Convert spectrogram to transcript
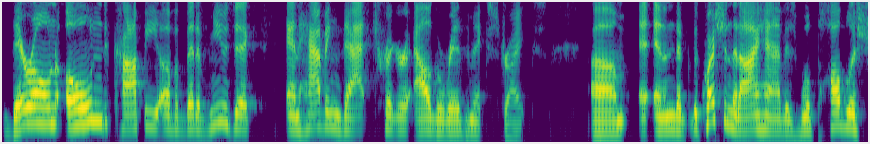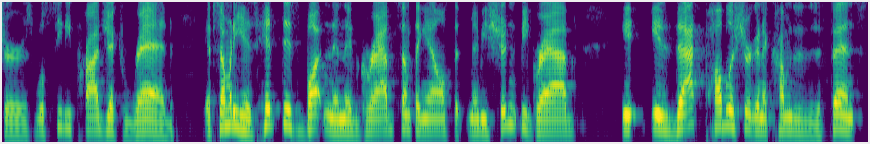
their own owned copy of a bit of music and having that trigger algorithmic strikes. Um, and the, the question that I have is will publishers, will CD Projekt Red, if somebody has hit this button and they've grabbed something else that maybe shouldn't be grabbed, it, is that publisher going to come to the defense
